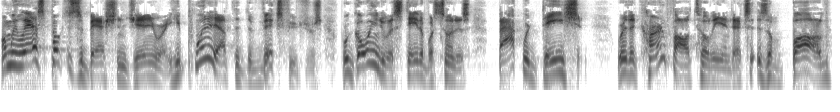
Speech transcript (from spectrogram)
When we last spoke to Sebastian in January, he pointed out that the VIX futures were going into a state of what's known as backwardation, where the current volatility index is above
